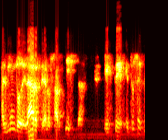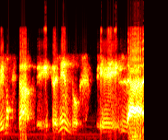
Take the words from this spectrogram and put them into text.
al mundo del arte, a los artistas. Este, entonces vemos que está es tremendo. Eh, la,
